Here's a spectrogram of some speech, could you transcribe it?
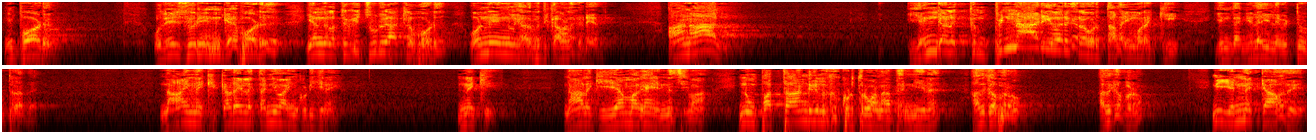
நீ போடு. உதயசூரியனுக்கே போடு. எங்களை தூக்கி சுடுகாட்டில் போடு. ஒன்றும் எங்களுக்கு அதை பத்தி கவலை கிடையாது. ஆனால் எங்களுக்கும் பின்னாடி வருகிற ஒரு தலைமுறைக்கு இந்த நிலையில விட்டு விட்டுறத. நான் இன்னைக்கு கடையில தண்ணி வாங்கி குடிக்கிறேன். இன்னைக்கு நாளைக்கு என் மகன் என்ன செய்வான்? இன்னும் பத்தாண்டுகளுக்கு கொடுத்துருவானா தண்ணீரை? அதுக்கப்புறம்? அதுக்கப்புறம்? நீ என்னைக்காவது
